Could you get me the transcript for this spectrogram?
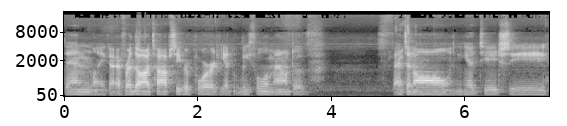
then like I've read the autopsy report. He had a lethal amount of fentanyl, and he had THC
